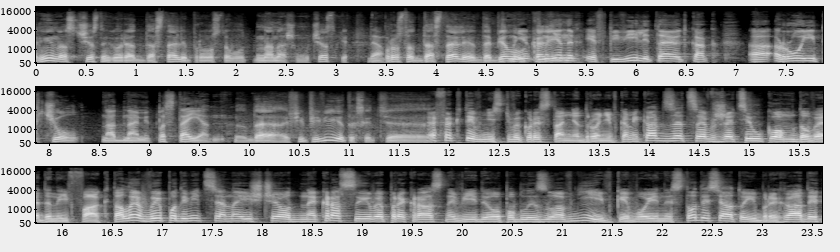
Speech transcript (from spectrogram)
они нас, честно говоря, достали просто вот на нашем участке. Да. Просто достали до белого Мне, коленя. мне на FPV летают как а, пчол. пчел над нами постоянно. Да, FPV, так сказать, э, Ефективність використання дронів камікадзе це вже цілком доведений факт. Але ви подивіться на іще одне красиве, прекрасне відео поблизу Авдіївки. Воїни 110-ї бригади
